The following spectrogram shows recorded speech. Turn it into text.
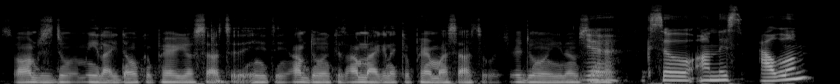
so I'm just doing me like don't compare yourself to anything I'm doing cuz I'm not going to compare myself to what you're doing, you know what I'm saying? So on this album,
